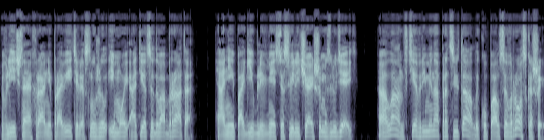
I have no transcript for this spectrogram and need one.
В личной охране правителя служил и мой отец и два брата. Они погибли вместе с величайшим из людей. Алан в те времена процветал и купался в роскоши.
